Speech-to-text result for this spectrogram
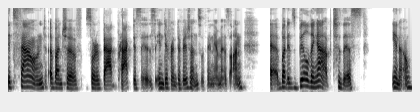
it's found a bunch of sort of bad practices in different divisions within Amazon, uh, but it's building up to this, you know,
